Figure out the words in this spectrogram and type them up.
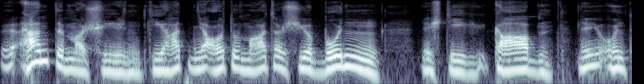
Erntemaschinen, die hatten ja automatisch gebunden, nicht die Gaben. Nicht? Und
